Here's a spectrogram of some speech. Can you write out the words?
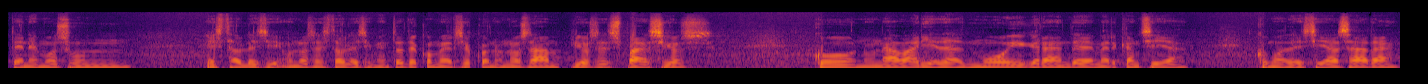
tenemos un estableci- unos establecimientos de comercio con unos amplios espacios, con una variedad muy grande de mercancía. Como decía Sara,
